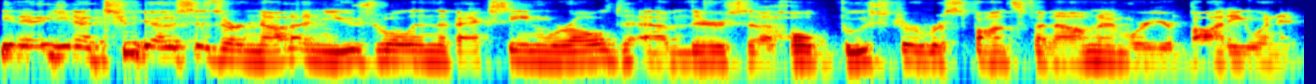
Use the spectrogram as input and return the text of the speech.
You know, you know, two doses are not unusual in the vaccine world. Um, there's a whole booster response phenomenon where your body, when it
